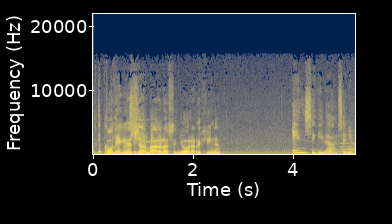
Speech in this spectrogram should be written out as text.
¿usted podría ¿Podrías conseguirme llamar a la señora Regina? Enseguida, señor.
